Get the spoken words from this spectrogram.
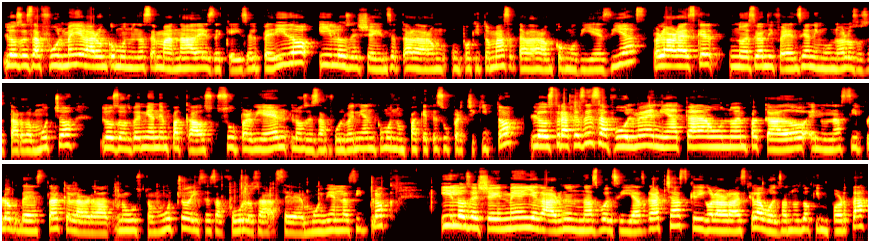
Los de Saful me llegaron como en una semana desde que hice el pedido y los de Shane se tardaron un poquito más, se tardaron como 10 días, pero la verdad es que no es gran diferencia, ninguno de los dos se tardó mucho, los dos venían empacados súper bien, los de Saful venían como en un paquete súper chiquito. Los trajes de Saful me venía cada uno empacado en una Ziploc de esta que la verdad me gustó mucho, dice Saful, o sea, se ve muy bien la Ziploc. Y los de Shane me llegaron en unas bolsillas gachas, que digo, la verdad es que la bolsa no es lo que importa,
